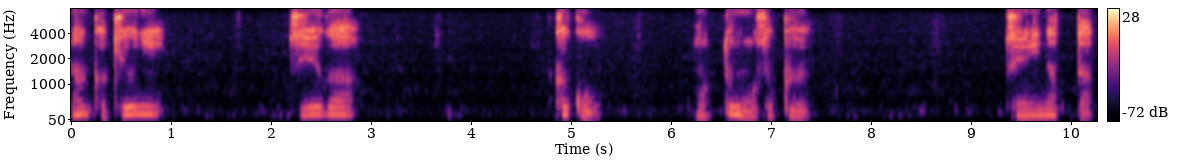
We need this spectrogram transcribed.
なんか急に梅雨が過去最も遅く梅雨になったっ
